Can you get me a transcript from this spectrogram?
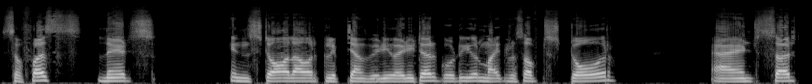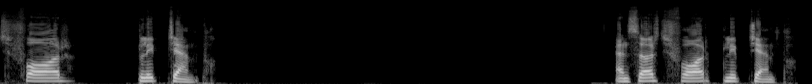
So first, let's install our Clipchamp video editor. Go to your Microsoft Store and search for Clipchamp. And search for Clipchamp.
